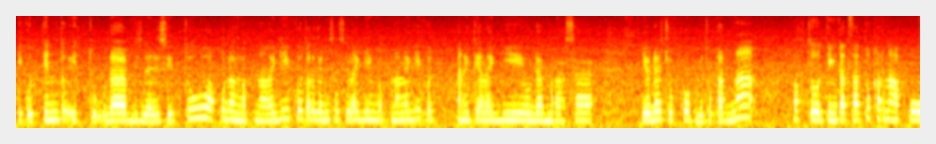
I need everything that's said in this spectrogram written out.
ikutin tuh itu. Udah habis dari situ aku udah nggak pernah lagi ikut organisasi lagi nggak pernah lagi ikut panitia lagi. Udah merasa ya udah cukup gitu. Karena waktu tingkat satu karena aku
